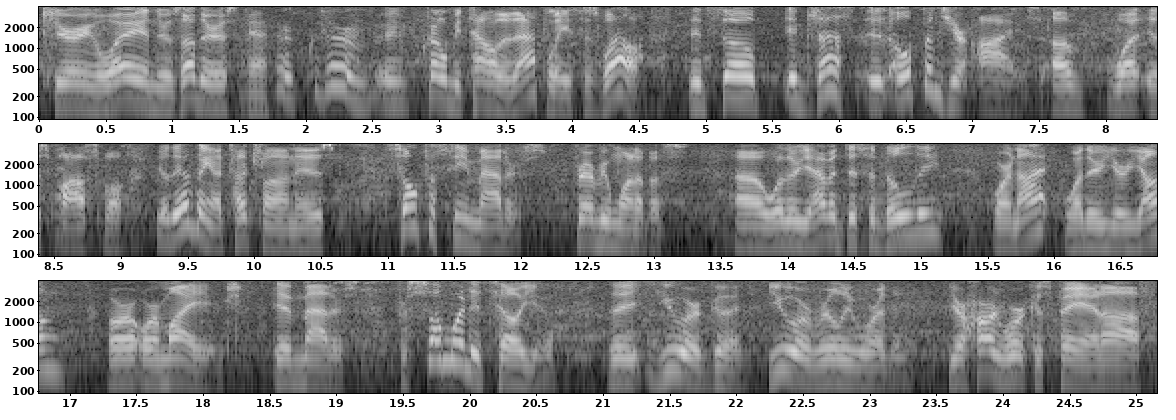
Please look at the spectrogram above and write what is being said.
cheering away, and there's others. Yeah. They're, they're incredibly talented athletes as well. And so it just, it opens your eyes of what is possible. You know, the other thing I touch on is self-esteem matters for every one of us. Uh, whether you have a disability, or not, whether you're young or, or my age, it matters. For someone to tell you that you are good, you are really worthy, your hard work is paying off,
